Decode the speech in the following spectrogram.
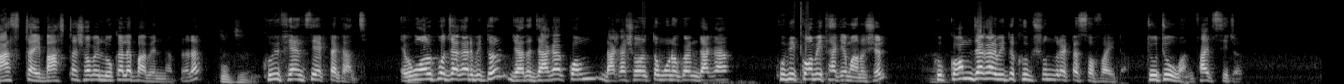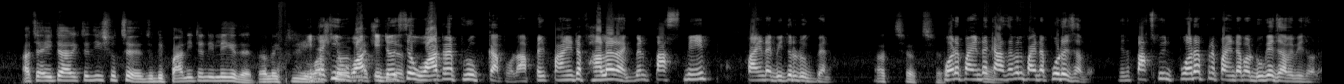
বাসটা এই বাসটা সবাই লোকালে পাবেন না আপনারা। আচ্ছা। খুবই ফ্যান্সি একটা কাজ। এবং অল্প জায়গার ভিতর যাদের জায়গা কম ঢাকা শহর তো মনে করেন জায়গা খুবই কমই থাকে মানুষের। খুব কম জায়গার ভিতর খুব সুন্দর একটা সোফা এটা। Two two one five seater আচ্ছা এটা আরেকটা জিনিস হচ্ছে যদি পানি টানি লেগে যায় তাহলে কি এটা কি এটা হচ্ছে আছে? ওয়াটার প্রুফ কাপড়। আপনি পানিটা ফালা রাখবেন পাঁচ মিনিট পানিটা ভিতরে ঢুকবে না। আচ্ছা আচ্ছা। পরে পানিটা কাঁচাবে পানিটা পড়ে যাবে। কিন্তু পাঁচ মিনিট পরে আপনার পানিটা আবার ঢুকে যাবে ভিতরে।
